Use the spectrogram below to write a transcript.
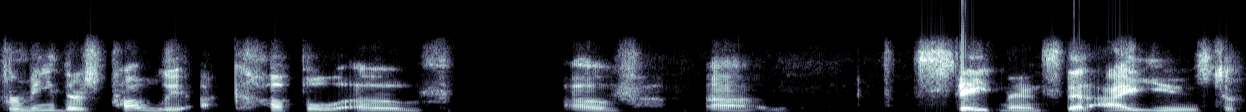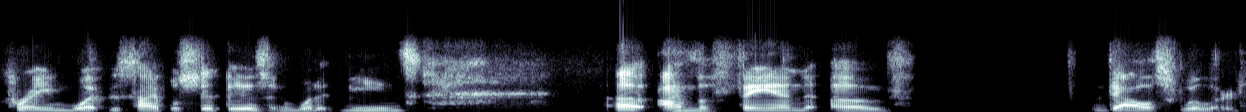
for me, there's probably a couple of of um, statements that I use to frame what discipleship is and what it means. Uh, I'm a fan of Dallas Willard.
